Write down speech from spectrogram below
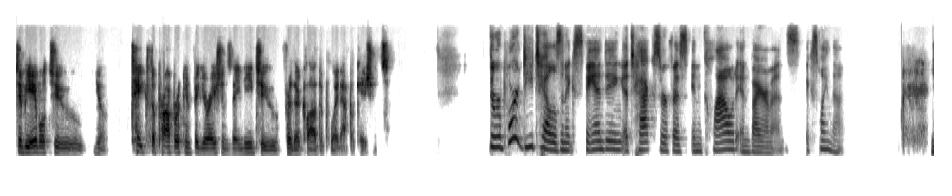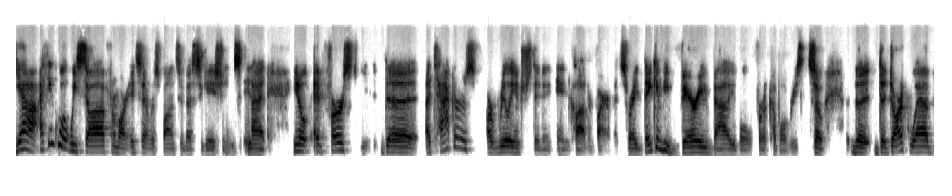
to be able to, you know, take the proper configurations they need to for their cloud deployed applications. The report details an expanding attack surface in cloud environments. Explain that. Yeah, I think what we saw from our incident response investigations is that, you know, at first, the attackers are really interested in, in cloud environments, right? They can be very valuable for a couple of reasons. So, the the dark web,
